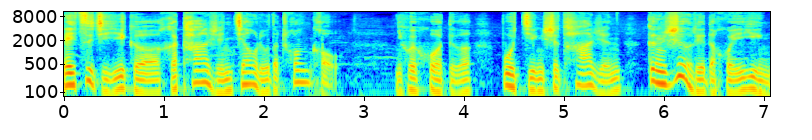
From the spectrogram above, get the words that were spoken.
给自己一个和他人交流的窗口，你会获得不仅是他人更热烈的回应、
